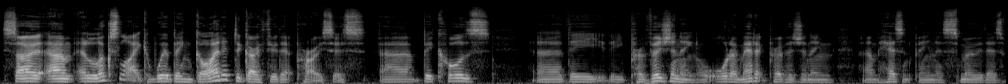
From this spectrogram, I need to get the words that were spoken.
So um, it looks like we're being guided to go through that process uh, because uh, the the provisioning or automatic provisioning um, hasn't been as smooth as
